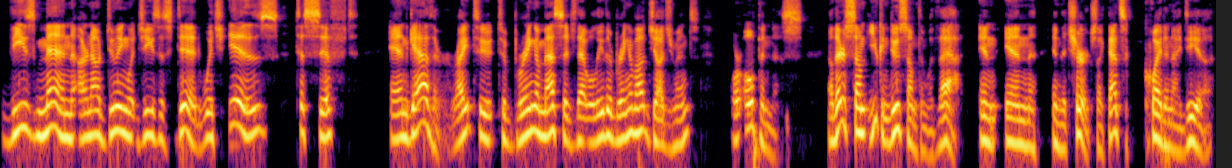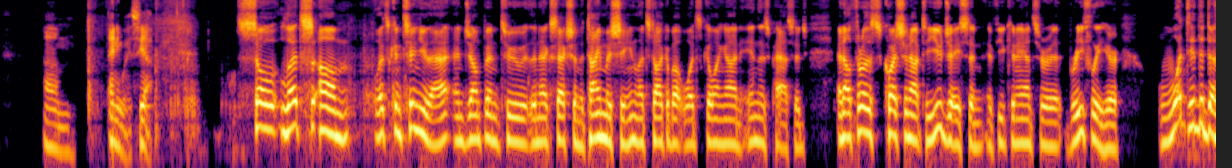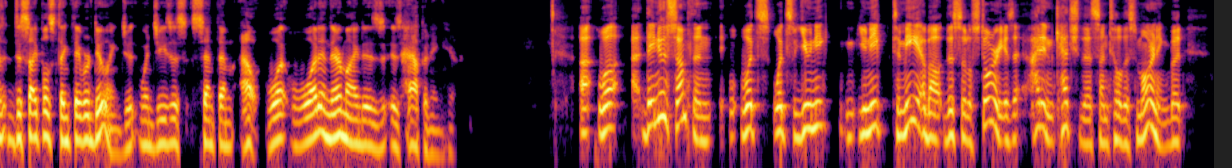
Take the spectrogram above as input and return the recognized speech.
these men are now doing what Jesus did, which is to sift and gather, right? To to bring a message that will either bring about judgment or openness. Now there's some you can do something with that in in in the church. Like that's quite an idea. Um anyways, yeah. So let's um let's continue that and jump into the next section, the time machine. Let's talk about what's going on in this passage. And I'll throw this question out to you, Jason, if you can answer it briefly here what did the disciples think they were doing when Jesus sent them out? What what in their mind is is happening here? Uh, well, uh, they knew something. What's what's unique unique to me about this little story is that I didn't catch this until this morning, but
